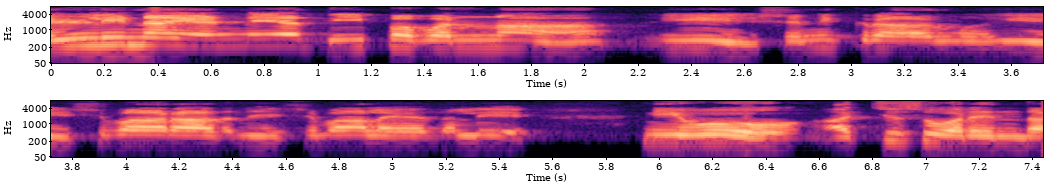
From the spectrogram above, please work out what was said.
ಎಳ್ಳಿನ ಎಣ್ಣೆಯ ದೀಪವನ್ನ ಈ ಶನಿಗ್ರಹ, ಈ ಶಿವಾರಾಧನೆ ಶಿವಾಲಯದಲ್ಲಿ ನೀವು ಹಚ್ಚಿಸುವರಿಂದ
